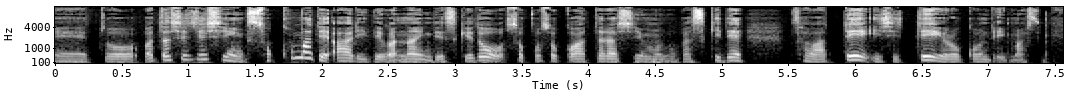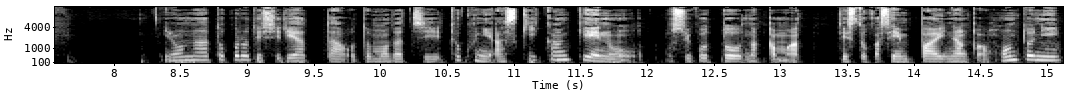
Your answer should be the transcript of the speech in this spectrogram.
えっ、ー、と、私自身そこまでアーリーではないんですけど、そこそこ新しいものが好きで、触っていじって喜んでいます。いろんなところで知り合ったお友達、特にアスキー関係のお仕事仲間ですとか先輩なんか本当に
